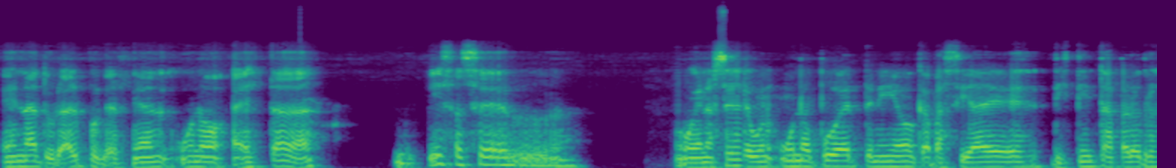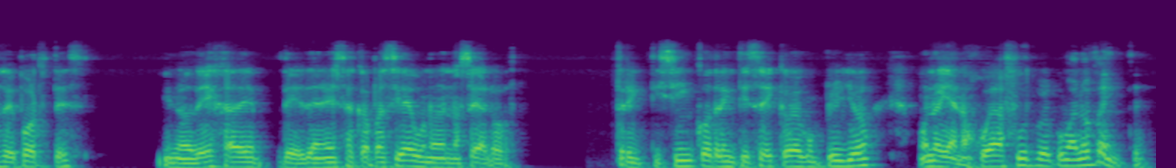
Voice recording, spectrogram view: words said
es natural, porque al final uno a esta edad empieza a ser, como que no sé, uno, uno puede haber tenido capacidades distintas para otros deportes y uno deja de, de tener esas capacidades, uno, no sé, a los 35, 36 que voy a cumplir yo, uno ya no juega fútbol como a los 20.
